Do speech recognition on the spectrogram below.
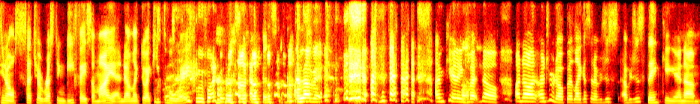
you know such a resting bee face on my end. I'm like, do I keep them away? what, happens? I love it. I'm kidding, but no, on uh, on true note. But like I said, I was just I was just thinking, and um,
